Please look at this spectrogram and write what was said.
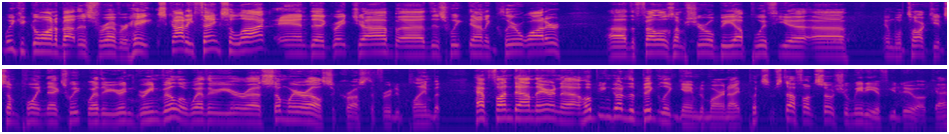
we could go on about this forever. Hey, Scotty, thanks a lot, and uh, great job uh, this week down in Clearwater. Uh, the fellows, I'm sure, will be up with you, uh, and we'll talk to you at some point next week, whether you're in Greenville or whether you're somewhere else across the fruited plain. But have fun down there, and uh, hope you can go to the big league game tomorrow night. Put some stuff on social media if you do. Okay.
